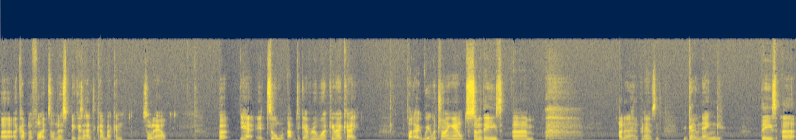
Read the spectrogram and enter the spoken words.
uh, a couple of flights on this because I had to come back and sort it out. But yeah, it's all up together and working okay. The way, we were trying out some of these, um, I don't know how to pronounce them, Gaoneng, these uh,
